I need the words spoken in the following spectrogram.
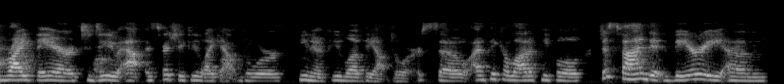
right there to do out especially if you like outdoor you know if you love the outdoors so i think a lot of people just find it very um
